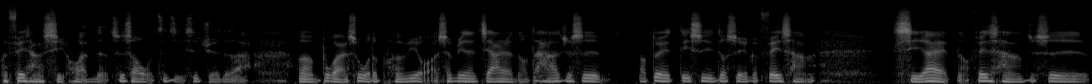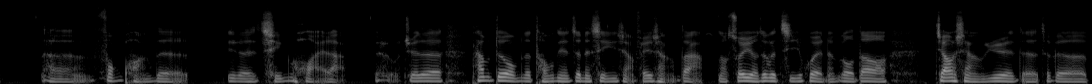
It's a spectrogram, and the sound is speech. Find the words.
会非常喜欢的。至少我自己是觉得啦，嗯，不管是我的朋友啊，身边的家人哦，他就是哦，对迪士尼都是一个非常。喜爱，非常就是呃疯狂的一个情怀啦。对，我觉得他们对我们的童年真的是影响非常大。那所以有这个机会能够到交响乐的这个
